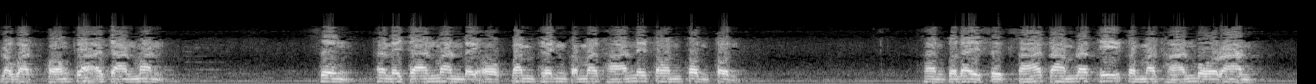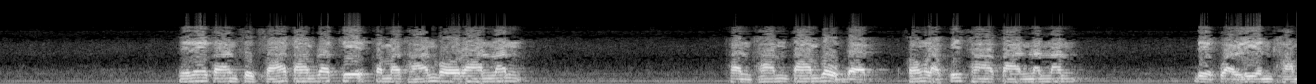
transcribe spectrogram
ประวัติของพระอาจารย์มั่น ซึ่ง ท่านอาจารย์มั่นได้ออกบำเพ็ญกรรมฐานในตอนต้นๆท่านก็ได้ศึกษาตามลัทธิกรรมฐานโบราณในการศึกษาตามรัฐิกรรมฐานโบราณนั้น ท่านทำตามรูปแบบของหลักวิชาการนั้น ๆ เรียกว่าเรียนธรรม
